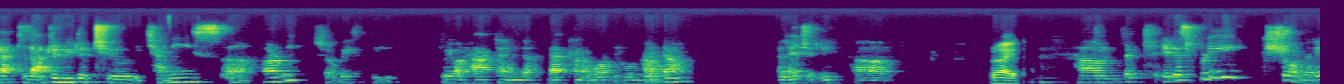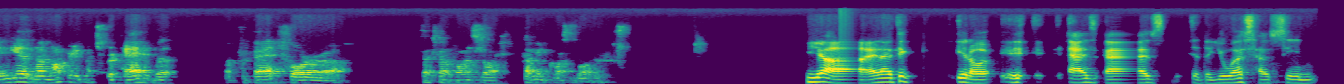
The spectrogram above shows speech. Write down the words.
that is attributed to the Chinese uh, army. So basically, we got hacked and uh, that kind of brought the whole down, allegedly. Uh, Right. um, but it is pretty sure that India is not, not very much prepared, but, but prepared for uh, such kind of onslaught coming across the border. Yeah, and I think you know i- i- as as the U.S. has seen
